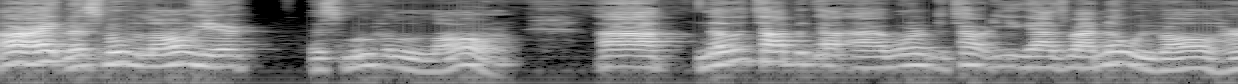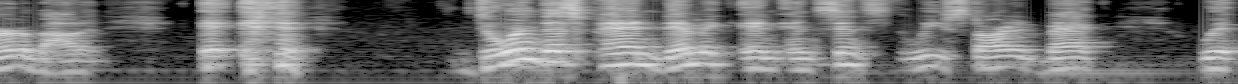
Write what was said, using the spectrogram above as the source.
All right, let's move along here. Let's move along. Uh, another topic I, wanted to talk to you guys about. I know we've all heard about it. it during this pandemic, and, and since we've started back with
